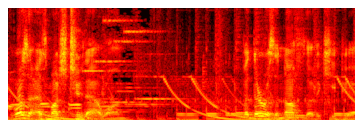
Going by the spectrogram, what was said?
There wasn't as much to that one. But there was enough, though, to keep you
